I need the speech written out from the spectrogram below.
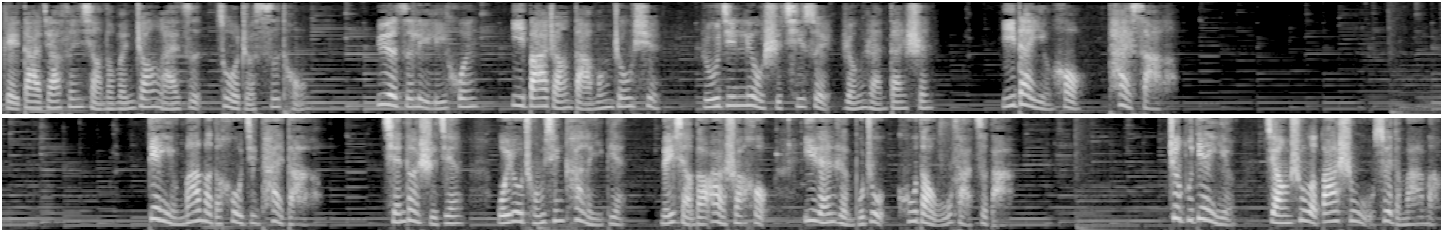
给大家分享的文章来自作者思彤。月子里离婚，一巴掌打懵周迅，如今六十七岁仍然单身，一代影后太飒了。电影《妈妈》的后劲太大了，前段时间我又重新看了一遍，没想到二刷后依然忍不住哭到无法自拔。这部电影讲述了八十五岁的妈妈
